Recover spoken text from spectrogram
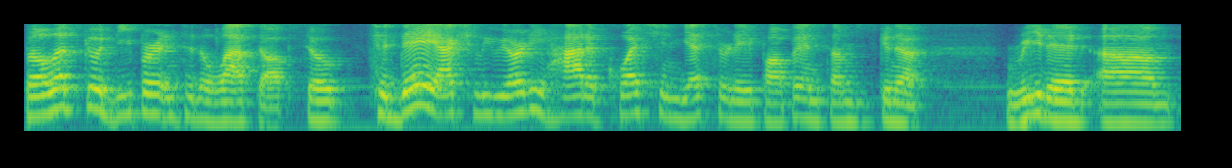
But let's go deeper into the laptop. So today, actually, we already had a question yesterday pop in, so I'm just gonna read it. Um,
